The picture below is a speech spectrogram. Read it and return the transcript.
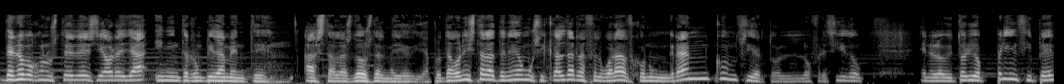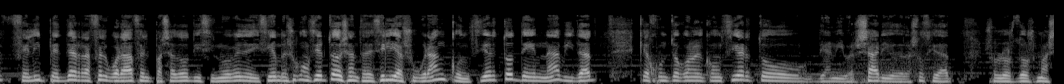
De nuevo con ustedes y ahora ya ininterrumpidamente hasta las 2 del mediodía. Protagonista el Ateneo Musical de Rafael Guaraz con un gran concierto, el ofrecido en el Auditorio Príncipe Felipe de Rafael Guaraf el pasado 19 de diciembre. Su concierto de Santa Cecilia, su gran concierto de Navidad, que junto con el concierto de aniversario de la sociedad son los dos más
